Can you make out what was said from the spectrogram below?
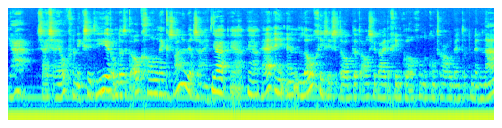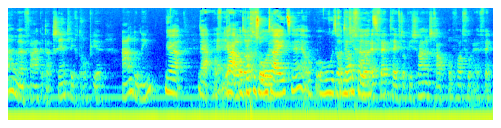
ja, zij zei ook van ik zit hier omdat ik ook gewoon lekker zwanger wil zijn. Ja, ja, ja. Hè? En, en logisch is het ook dat als je bij de gynaecoloog onder controle bent, dat met name vaak het accent ligt op je aandoening. Ja, ja, of, ja wat op je gezondheid, hè, op hoe het Wat met dat je voor gaat. effect heeft op je zwangerschap of wat voor effect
